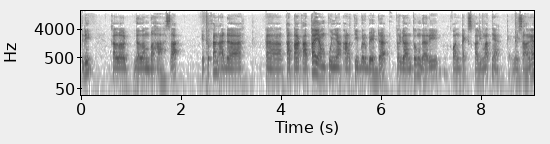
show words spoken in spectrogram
Jadi kalau dalam bahasa itu kan ada eh, kata-kata uh, yang punya arti berbeda tergantung dari konteks kalimatnya. Kayak misalnya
